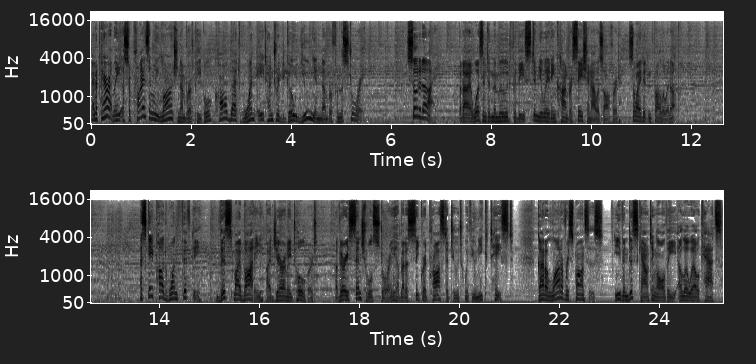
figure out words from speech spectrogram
And apparently, a surprisingly large number of people called that 1 800 GO Union number from the story. So did I, but I wasn't in the mood for the stimulating conversation I was offered, so I didn't follow it up. Escape Pod 150, This My Body by Jeremiah Tolbert, a very sensual story about a sacred prostitute with unique taste, got a lot of responses, even discounting all the LOL Cats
